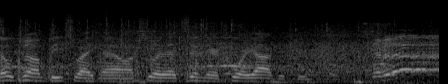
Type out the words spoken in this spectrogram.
no drum beats right now. I'm sure that's in their choreography. Give it up.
